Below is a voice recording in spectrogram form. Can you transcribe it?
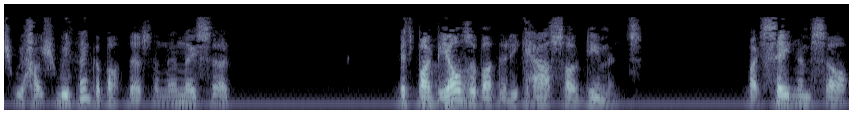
should we, how should we think about this? And then they said, it's by Beelzebub that he casts out demons, by Satan himself.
